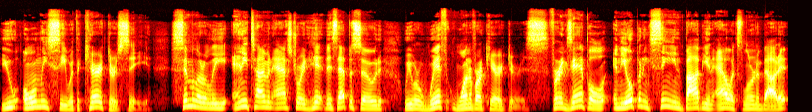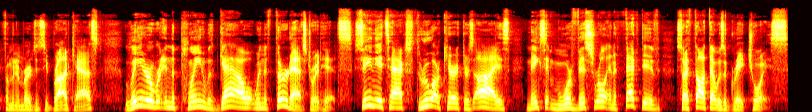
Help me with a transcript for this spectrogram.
You only see what the characters see. Similarly, anytime an asteroid hit this episode, we were with one of our characters. For example, in the opening scene, Bobbie and Alex learn about it from an emergency broadcast. Later, we're in the plane with Gao when the third asteroid hits. Seeing the attacks through our characters' eyes makes it more visceral and effective, so I thought that was a great choice.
